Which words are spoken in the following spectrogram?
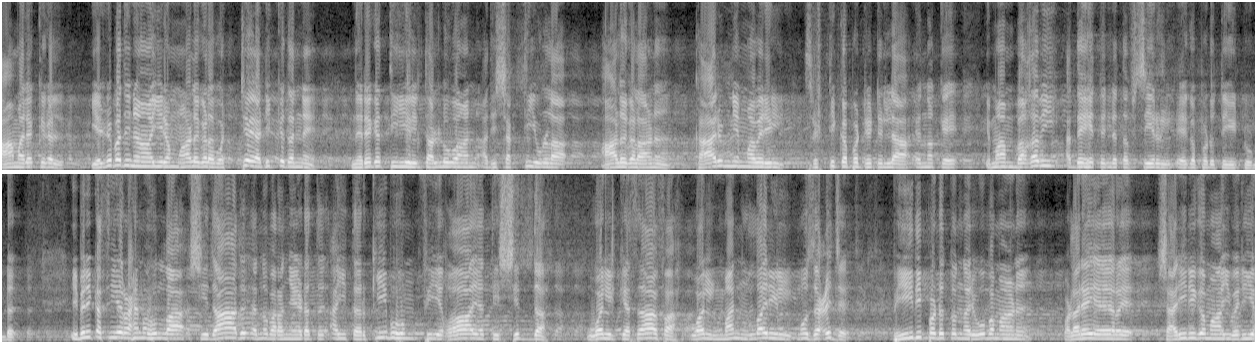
ആ മലക്കുകൾ എഴുപതിനായിരം ആളുകളെ ഒറ്റയടിക്ക് തന്നെ നരകത്തിയിൽ തള്ളുവാൻ അതിശക്തിയുള്ള ആളുകളാണ്. കാരുണ്യം അവരിൽ സൃഷ്ടിക്കപ്പെട്ടിട്ടില്ല എന്നൊക്കെ ഇമാം ബഹവി അദ്ദേഹത്തിന്റെ തഫ്സീറിൽ രേഖപ്പെടുത്തിയിട്ടുണ്ട്. ഇബിൻ കസീർ റഹമുല്ല ഷിദാദ് എന്ന് പറഞ്ഞിടത്ത് ഐ തർക്കീബുഹും ഫീ വൽ വൽ മൻലരിൽ ഭീതിപ്പെടുത്തുന്ന രൂപമാണ് വളരെയേറെ ശാരീരികമായി വലിയ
